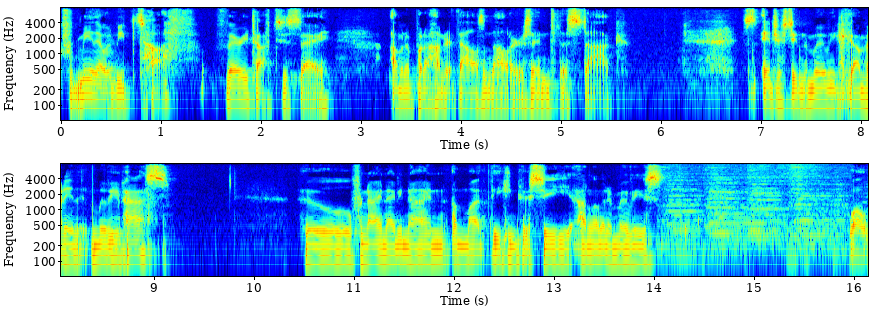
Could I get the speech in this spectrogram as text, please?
For me, that would be tough, very tough to say. I'm going to put hundred thousand dollars into the stock. It's interesting. The movie company, the MoviePass, who for nine ninety nine a month you can go see unlimited movies. Well,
